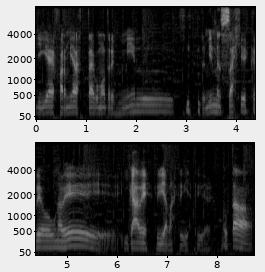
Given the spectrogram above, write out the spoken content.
Llegué a farmear hasta como 3.000 3.000 mensajes, creo, una vez, y cada vez escribía más, escribía, escribía. Me gustaba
